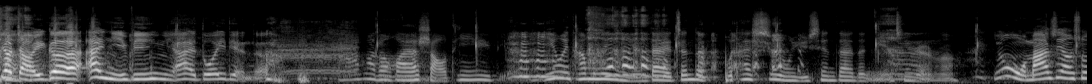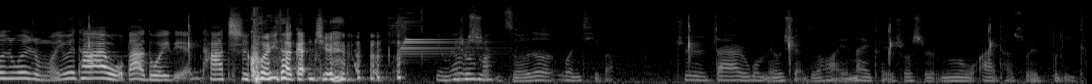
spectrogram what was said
要找一个爱你比你爱多一点的。妈妈的话要少听一点，因为他们那个年代真的不太适用于现在的年轻人了。因为我妈这样说是为什么？因为她爱我爸多一点，她吃亏，她感觉。有没有什么选择的问题吧？就是大家如果没有选择的话，也那也可以说是因为我爱他，所以不离开。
